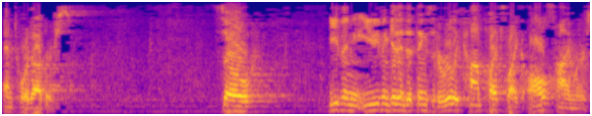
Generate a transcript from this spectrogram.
and toward others. So, even you even get into things that are really complex like Alzheimer's.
